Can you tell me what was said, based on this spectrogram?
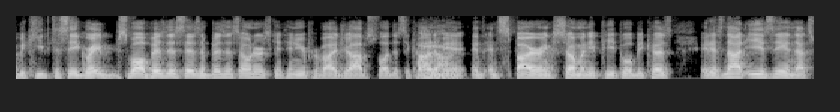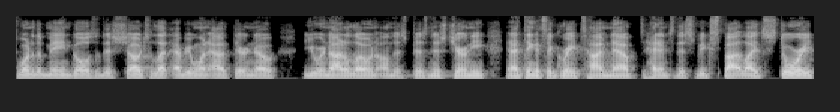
we keep to see great small businesses and business owners continue to provide jobs flood this economy right and, and, inspiring so many people because it is not easy and that's one of the main goals of this show to let everyone out there know you are not alone on this business journey. And i think it's a great time now to head into this week's spotlight story.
